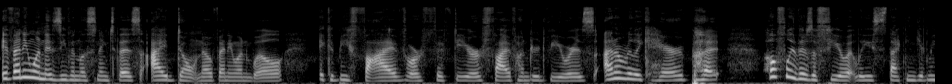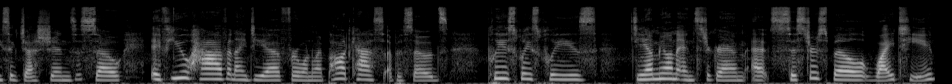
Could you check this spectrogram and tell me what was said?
if anyone is even listening to this, I don't know if anyone will. It could be 5 or 50 or 500 viewers. I don't really care, but hopefully there's a few at least that can give me suggestions. So, if you have an idea for one of my podcast episodes, please, please, please DM me on Instagram at sisterspillyt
